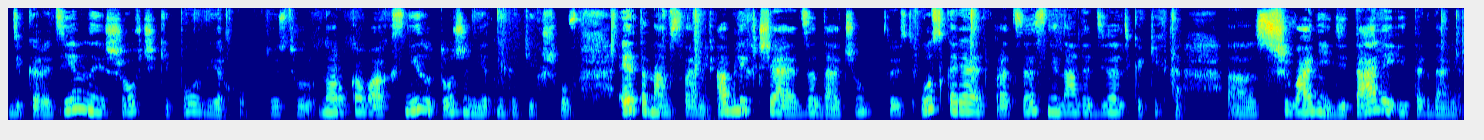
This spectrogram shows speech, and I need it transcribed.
декоративные шовчики по верху. То есть на рукавах снизу тоже нет никаких швов. Это нам с вами облегчает задачу, то есть ускоряет процесс, не надо делать каких-то э, сшиваний деталей и так далее.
